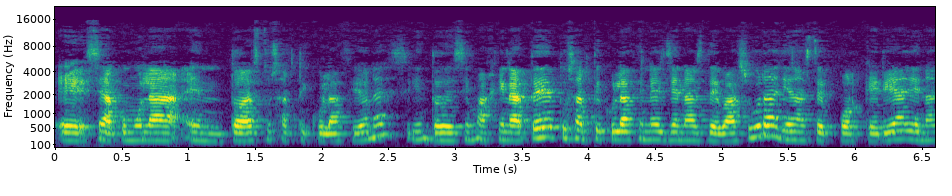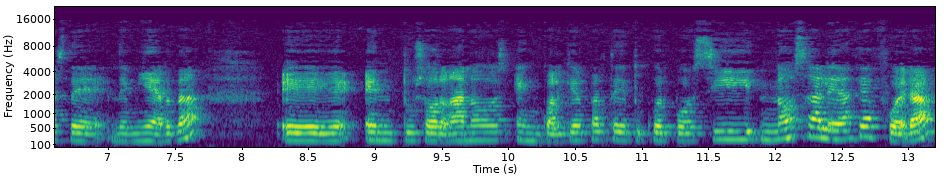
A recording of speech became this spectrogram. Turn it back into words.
eh, se acumula en todas tus articulaciones. Y entonces imagínate tus articulaciones llenas de basura, llenas de porquería, llenas de, mierda. Eh, en tus órganos, en cualquier parte de tu cuerpo. Si no sale hacia afuera,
